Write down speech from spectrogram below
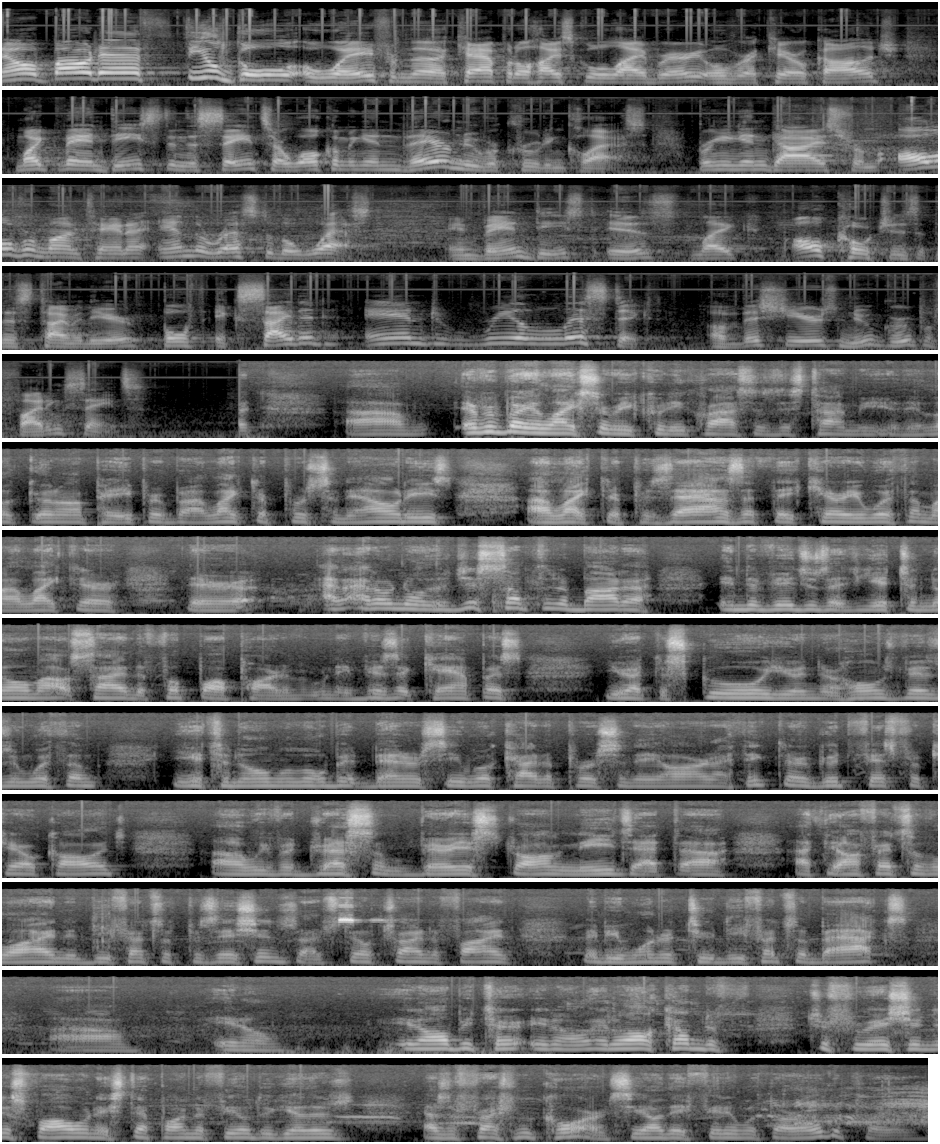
Now, about a field goal away from the Capital High School Library over at Carroll College, Mike Van Diest and the Saints are welcoming in their new recruiting class, bringing in guys from all over Montana and the rest of the West. And Van Diest is, like all coaches at this time of the year, both excited and realistic of this year's new group of Fighting Saints. Um, everybody likes their recruiting classes this time of year. They look good on paper, but I like their personalities. I like their pizzazz that they carry with them. I like their their I, I don't know. There's just something about uh, individuals that you get to know them outside the football part of it. When they visit campus, you're at the school, you're in their homes visiting with them. You get to know them a little bit better, see what kind of person they are, and I think they're a good fit for Carroll College. Uh, we've addressed some various strong needs at uh, at the offensive line and defensive positions. I'm still trying to find maybe one or two defensive backs. Um, you know, it all be you know it'll all come to to fruition this fall when they step on the field together as, a freshman core and see how they fit in with our older players.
